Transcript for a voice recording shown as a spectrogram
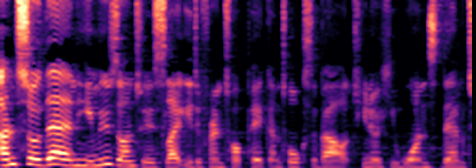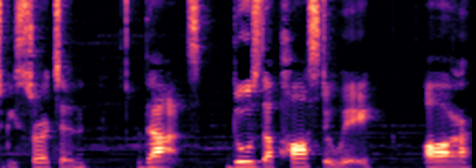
and so then he moves on to a slightly different topic and talks about you know he wants them to be certain that those that passed away are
